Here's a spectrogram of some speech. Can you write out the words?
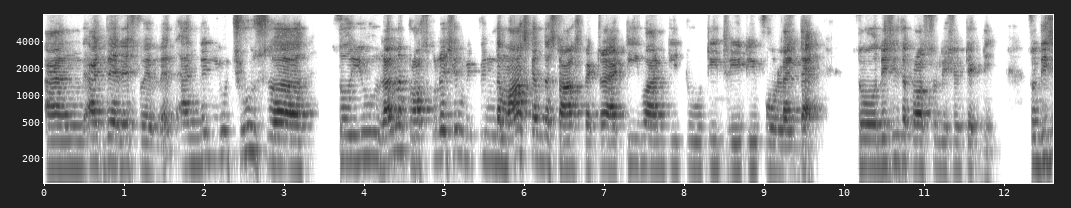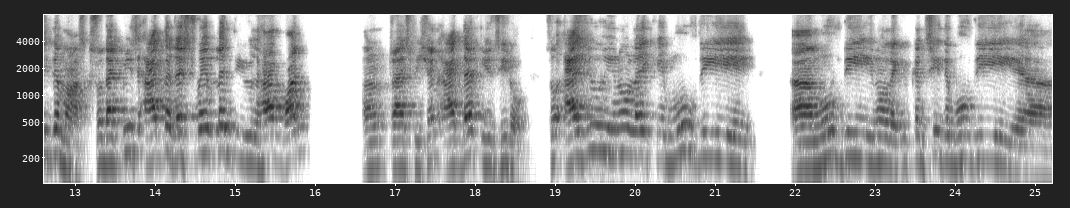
and at the rest wavelength, and then you choose. Uh, so you run a cross correlation between the mask and the star spectra at T1, T2, T3, T4, like that. So this is the cross correlation technique. So this is the mask. So that means at the rest wavelength, you will have one uh, transmission at that is zero. So as you, you know, like move the, uh, move the, you know, like you can see the move the uh,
